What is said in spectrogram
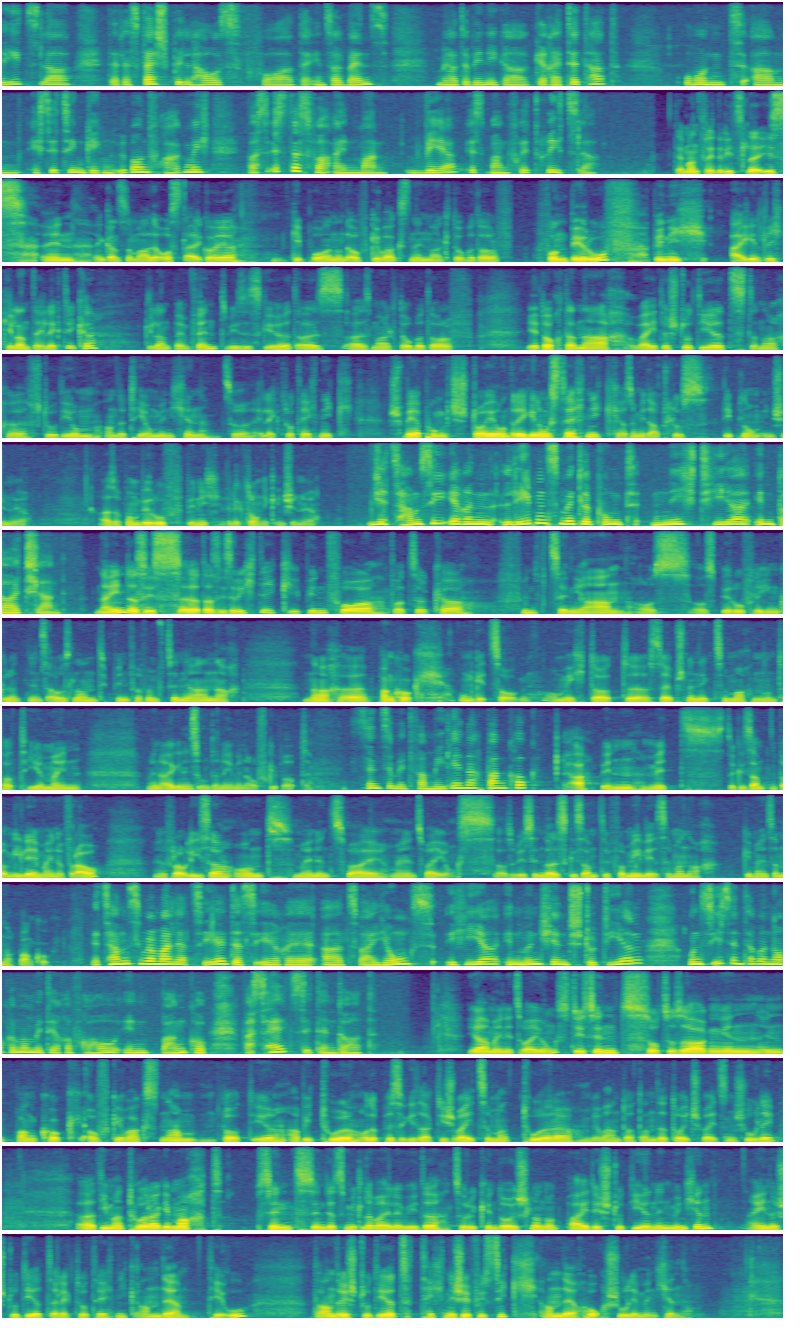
Rietzler, der das Festspielhaus vor der Insolvenz mehr oder weniger gerettet hat. Und ähm, ich sitze ihm gegenüber und frage mich, was ist das für ein Mann? Wer ist Manfred Rietzler? Der Manfred Rietzler ist ein, ein ganz normaler Ostallgäuer, geboren und aufgewachsen in Marktoberdorf. Von Beruf bin ich eigentlich gelernter Elektriker, gelernt beim Fendt, wie es gehört als, als Marktoberdorf jedoch danach weiter studiert, danach äh, Studium an der TU München zur Elektrotechnik, Schwerpunkt Steuer- und Regelungstechnik, also mit Abschluss Diplom-Ingenieur. Also vom Beruf bin ich Elektronikingenieur. Jetzt haben Sie Ihren Lebensmittelpunkt nicht hier in Deutschland. Nein, das ist, äh, das ist richtig. Ich bin vor, vor circa 15 Jahren aus, aus beruflichen Gründen ins Ausland. Ich bin vor 15 Jahren nach nach äh, Bangkok umgezogen, um mich dort äh, selbstständig zu machen und hat hier mein, mein eigenes Unternehmen aufgebaut. Sind Sie mit Familie nach Bangkok? Ja, bin mit der gesamten Familie, meiner Frau, meine Frau Lisa und meinen zwei, meinen zwei Jungs. Also wir sind als gesamte Familie, sind wir nach, gemeinsam nach Bangkok. Jetzt haben Sie mir mal erzählt, dass Ihre äh, zwei Jungs hier in München studieren und Sie sind aber noch immer mit Ihrer Frau in Bangkok. Was hält Sie denn dort? Ja, meine zwei Jungs, die sind sozusagen in, in Bangkok aufgewachsen, haben dort ihr Abitur oder besser gesagt die Schweizer Matura, wir waren dort an der deutsch-schweizer Schule, äh, die Matura gemacht, sind, sind jetzt mittlerweile wieder zurück in Deutschland und beide studieren in München einer studiert Elektrotechnik an der TU, der andere studiert technische Physik an der Hochschule München.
